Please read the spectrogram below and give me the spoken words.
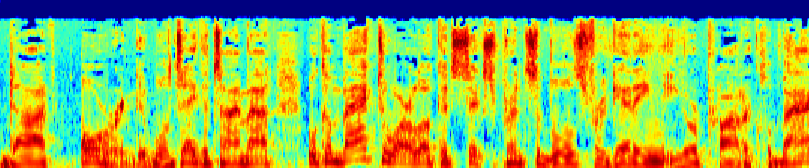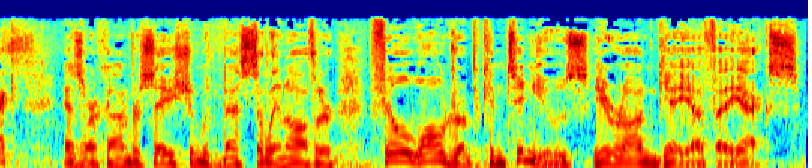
dot org. We'll take a time out. We'll come back to our look at six principles for getting your prodigal back as our conversation with best-selling author Phil Waldrep continues here on KFAX.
